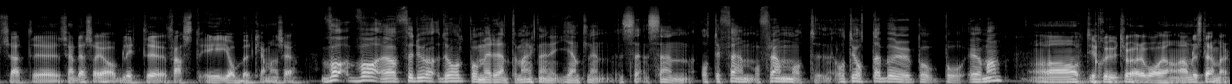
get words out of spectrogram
Så att eh, sen dess har jag blivit eh, fast i jobbet kan man säga. Vad, vad, för du, du har hållit på med räntemarknaden egentligen sen, sen 85 och framåt. 88 började du på, på Öman. Ja, 87 tror jag det var, ja, om det stämmer.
